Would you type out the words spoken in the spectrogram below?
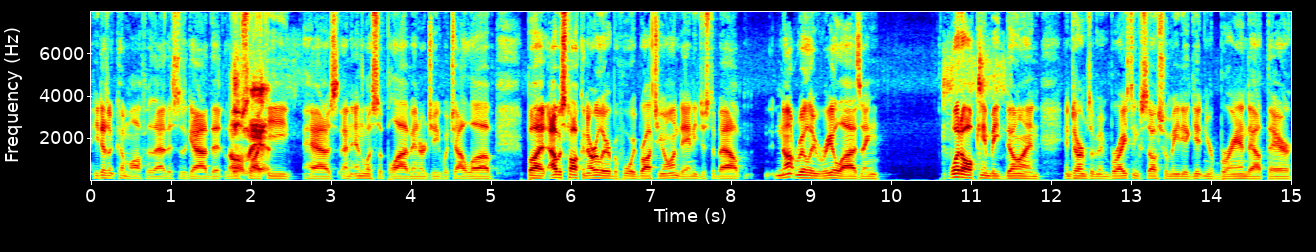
He doesn't come off of that. This is a guy that oh, looks man. like he has an endless supply of energy, which I love. But I was talking earlier before we brought you on, Danny, just about not really realizing what all can be done in terms of embracing social media, getting your brand out there.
